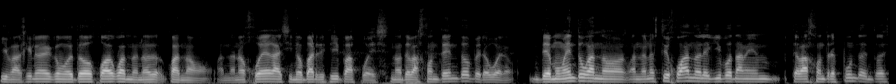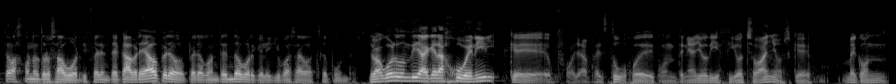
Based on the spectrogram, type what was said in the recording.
imagino que como todo jugador cuando no, cuando, cuando no juegas y no participas pues no te vas contento, pero bueno, de momento cuando, cuando no estoy jugando el equipo también te vas con tres puntos, entonces te vas con otro sabor diferente, cabreado pero, pero contento porque el equipo ha sacado tres puntos. Yo me acuerdo un día que era juvenil, que pues ya ves tú, joder, cuando tenía yo 18 años, que me, con,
